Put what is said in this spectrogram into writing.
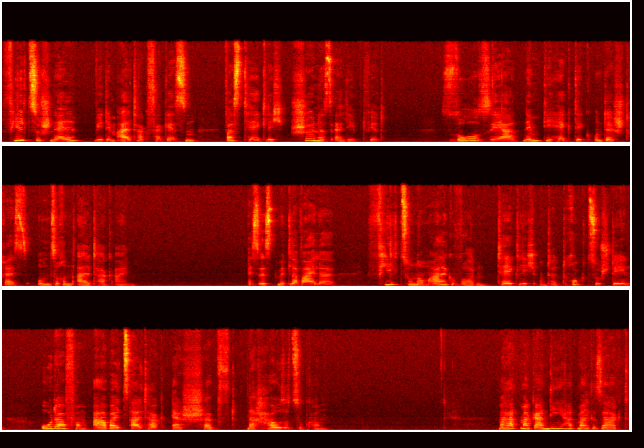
Viel zu schnell wird im Alltag vergessen, was täglich Schönes erlebt wird. So sehr nimmt die Hektik und der Stress unseren Alltag ein. Es ist mittlerweile viel zu normal geworden, täglich unter Druck zu stehen oder vom Arbeitsalltag erschöpft nach Hause zu kommen. Mahatma Gandhi hat mal gesagt,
